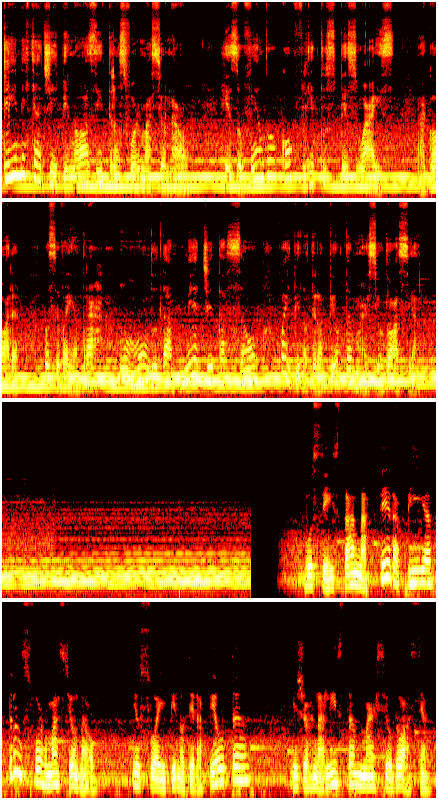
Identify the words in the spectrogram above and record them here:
Clínica de Hipnose Transformacional, resolvendo conflitos pessoais. Agora você vai entrar no mundo da meditação com a hipnoterapeuta Márcia Odócia. Você está na terapia transformacional. Eu sou a hipnoterapeuta e jornalista Márcia Odócia.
